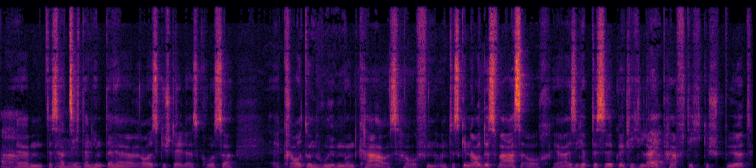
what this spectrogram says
Ah, ähm, das hat mhm. sich dann hinterher herausgestellt als großer Kraut und Rüben und Chaoshaufen. Und das genau das war es auch. Ja? Also ich habe das wirklich leibhaftig ja. gespürt,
